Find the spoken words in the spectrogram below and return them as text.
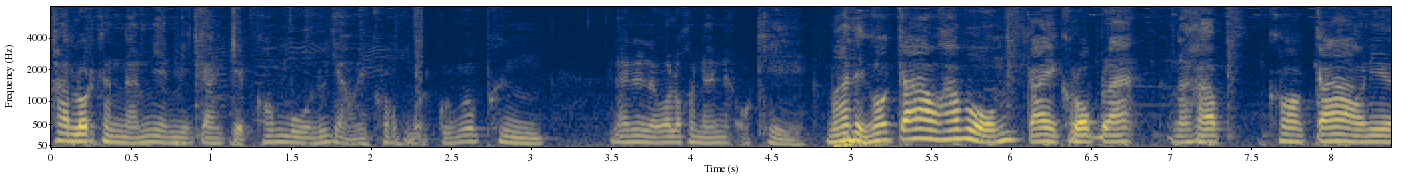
ถ้ารถคันนั้นเนี่ยมีการเก็บข้อมูลทุกอย่างไว้ครบหมด คุณก็พึง ได้เลยว่ารถคันนั้นเนี่ยโอเค มาถึงข้อ 9 ครับผมใกล้ครบแล้วนะครับ ข้อ 9 เนี่ย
